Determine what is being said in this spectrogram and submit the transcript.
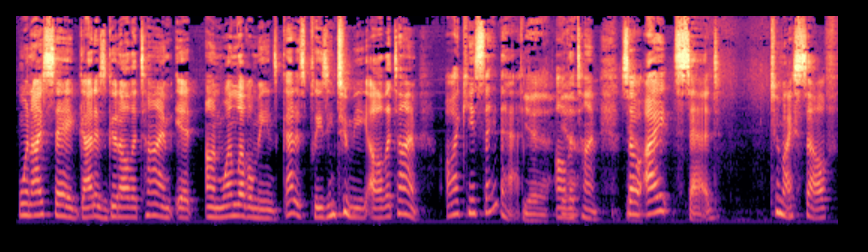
when I say God is good all the time, it on one level means God is pleasing to me all the time. Oh, I can't say that. Yeah. All yeah. the time. So yeah. I said to myself,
